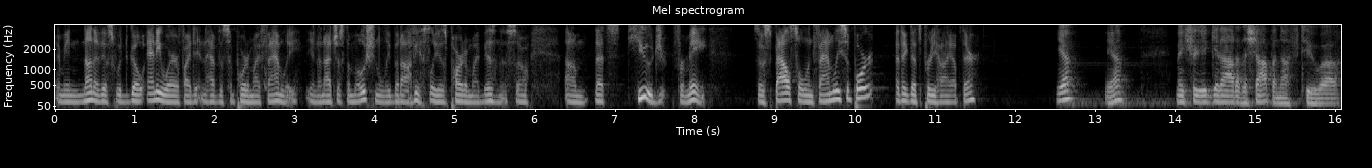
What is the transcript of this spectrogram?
I mean, none of this would go anywhere if I didn't have the support of my family, you know, not just emotionally, but obviously as part of my business. So um, that's huge for me. So spousal and family support, I think that's pretty high up there. Yeah, yeah. Make sure you get out of the shop enough to uh,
